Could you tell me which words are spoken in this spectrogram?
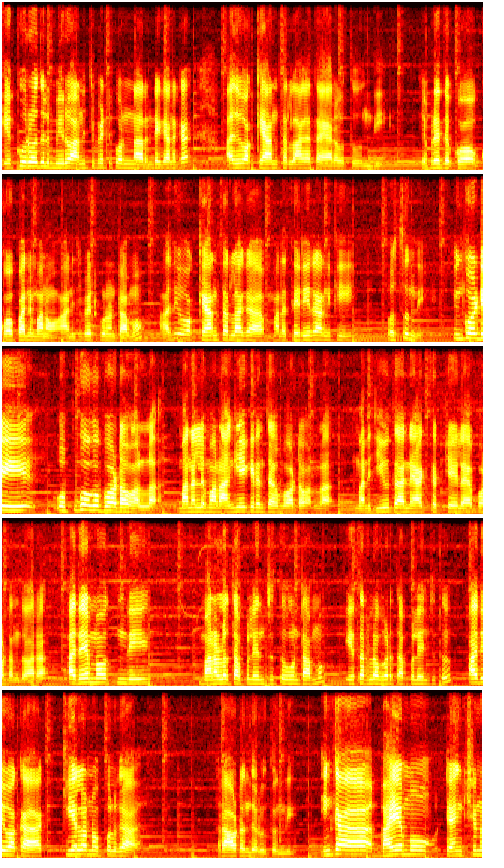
ఎక్కువ రోజులు మీరు అణిచిపెట్టుకున్నారంటే కనుక అది ఒక క్యాన్సర్ లాగా తయారవుతుంది. ఎప్పుడైతే కో కోపాన్ని మనం అణిచిపెట్టుకుని ఉంటామో అది ఒక క్యాన్సర్ లాగా మన శరీరానికి వస్తుంది. ఇంకోటి ఒప్పుకోకపోవడం వల్ల మనల్ని మనం అంగీకరించకపోవడం వల్ల మన జీవితాన్ని యాక్సెప్ట్ చేయలేకపోవడం ద్వారా అదేమవుతుంది? మనలో తప్పులు ఎంచుతూ ఉంటాము ఇతరులు కూడా తప్పులు ఎంచుతూ అది ఒక కీళ్ళ నొప్పులుగా రావటం జరుగుతుంది. ఇంకా భయము టెన్షన్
